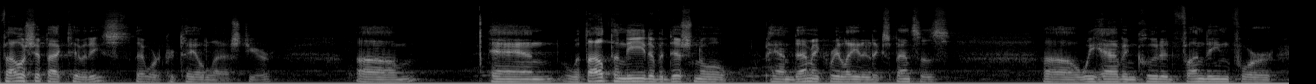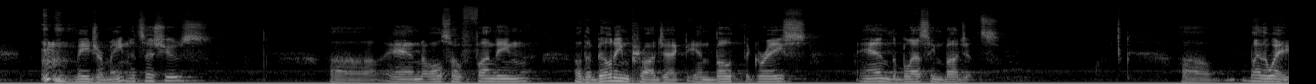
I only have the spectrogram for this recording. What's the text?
fellowship activities that were curtailed last year, um, and without the need of additional pandemic-related expenses, uh, we have included funding for major maintenance issues, uh, and also funding of the building project in both the Grace and the Blessing budgets. Uh, by the way,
